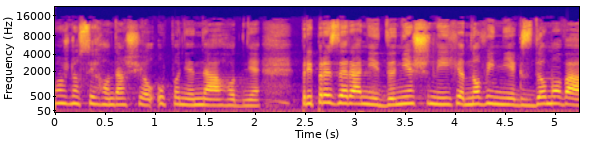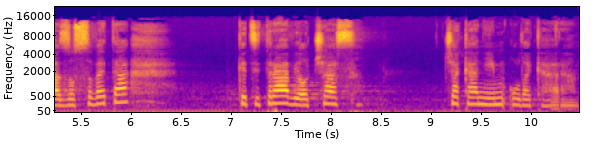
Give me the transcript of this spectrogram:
Možno si ho našiel úplne náhodne pri prezeraní dnešných noviniek z domova a zo sveta, keď si trávil čas čakaním u lekára.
